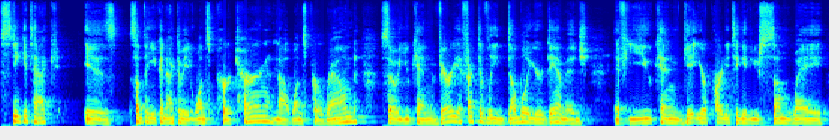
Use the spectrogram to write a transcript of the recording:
sneak attack is something you can activate once per turn, not once per round. So you can very effectively double your damage if you can get your party to give you some way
